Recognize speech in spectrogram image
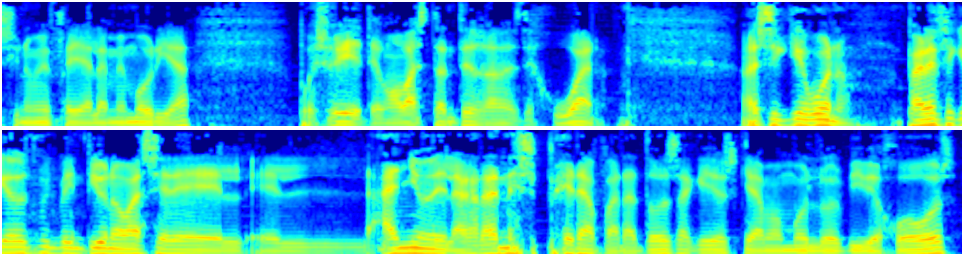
si no me falla la memoria, pues oye, tengo bastantes ganas de jugar. Así que bueno, parece que 2021 va a ser el, año de la gran espera para todos aquellos que amamos los videojuegos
